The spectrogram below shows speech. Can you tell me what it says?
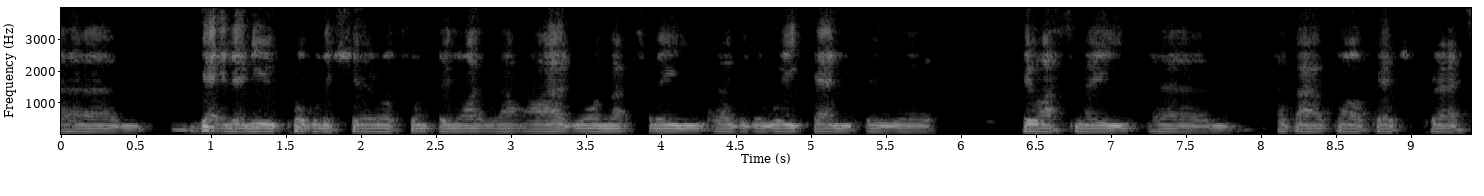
um, getting a new publisher or something like that. I had one actually over the weekend who uh, who asked me um, about Dark Edge Press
